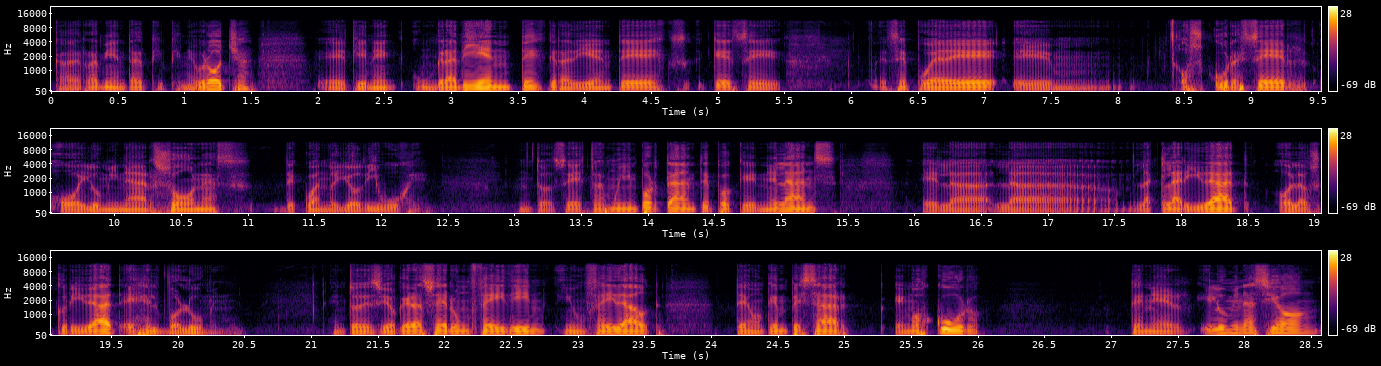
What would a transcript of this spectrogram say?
Cada herramienta tiene brochas. Eh, tiene un gradiente. Gradiente es que se, se puede em, oscurecer o iluminar zonas de cuando yo dibuje. Entonces esto es muy importante porque en el ANS eh, la, la, claridad o la oscuridad es el volumen. Entonces si yo quiero hacer un fade in y un fade out, tengo que empezar en oscuro, tener iluminación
